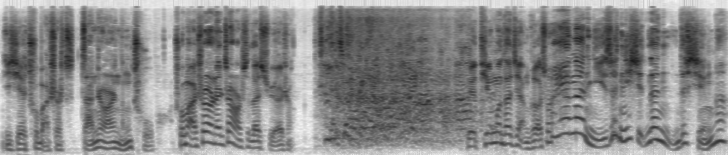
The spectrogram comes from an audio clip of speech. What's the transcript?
一些出版社，咱这玩意儿能出不？出版社呢，正好是他学生，也听过他讲课，说，哎呀，那你这你写，那你这行啊。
